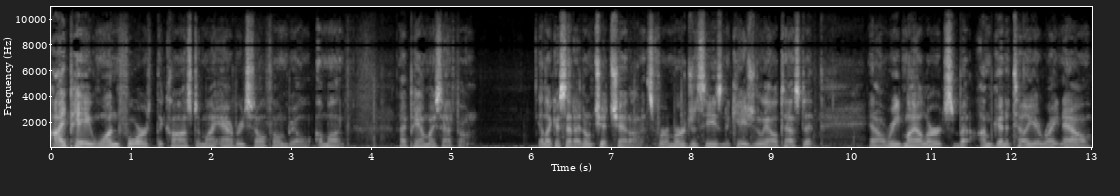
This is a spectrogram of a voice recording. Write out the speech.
I pay one fourth the cost of my average cell phone bill a month. I pay on my sat phone. And like I said, I don't chit chat on it. It's for emergencies, and occasionally I'll test it and I'll read my alerts. But I'm going to tell you right now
